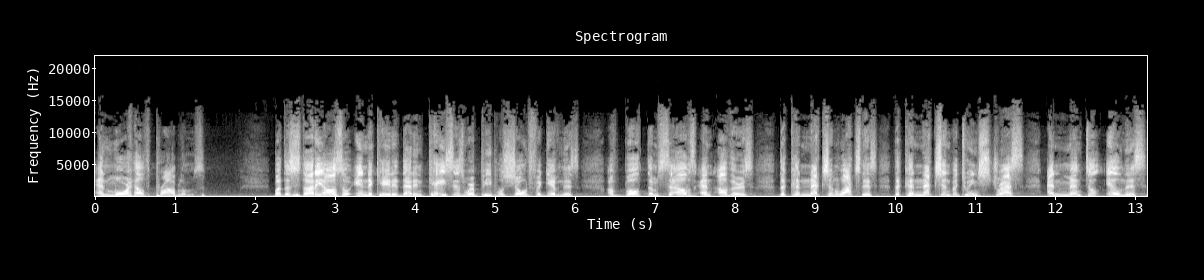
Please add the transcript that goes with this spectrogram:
and more health problems. But the study also indicated that in cases where people showed forgiveness of both themselves and others, the connection, watch this, the connection between stress and mental illness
